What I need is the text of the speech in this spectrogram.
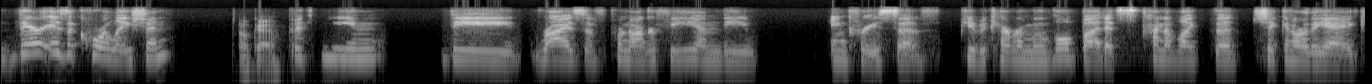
there is a correlation Okay. between the rise of pornography and the increase of pubic hair removal, but it's kind of like the chicken or the egg.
